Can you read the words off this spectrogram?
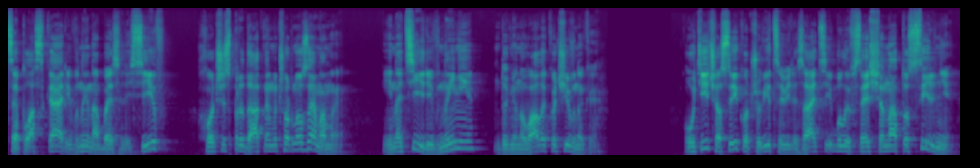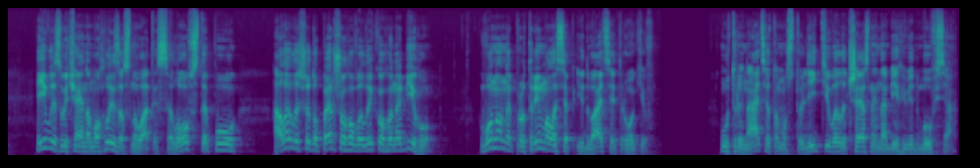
це пласка рівнина без лісів, хоч і з придатними чорноземами. І на цій рівнині домінували кочівники. У ті часи кочові цивілізації були все ще надто сильні, і ви, звичайно, могли заснувати село в степу, але лише до першого великого набігу. Воно не протрималося б і 20 років. У 13 столітті величезний набіг відбувся.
